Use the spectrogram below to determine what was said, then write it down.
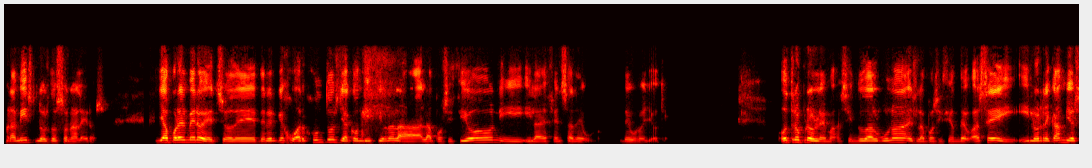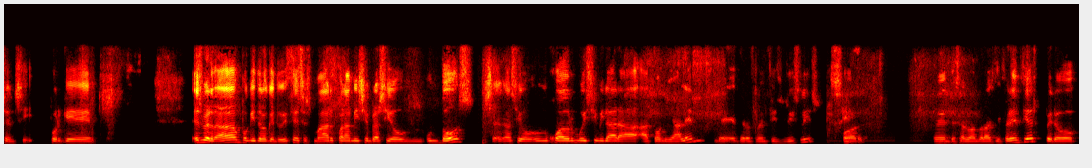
Para mí los dos son aleros. Ya por el mero hecho de tener que jugar juntos ya condiciona la, la posición y, y la defensa de uno, de uno y otro. Otro problema, sin duda alguna, es la posición de base y, y los recambios en sí, porque es verdad, un poquito lo que tú dices, Smart para mí siempre ha sido un 2, ha sido un jugador muy similar a, a Tony Allen de, de los Memphis Grizzlies, Sí. por- salvando las diferencias, pero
